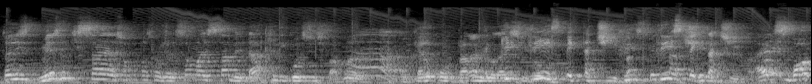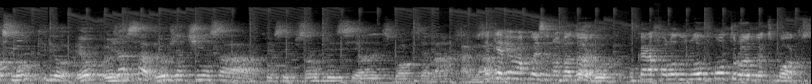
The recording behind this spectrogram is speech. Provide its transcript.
Então eles, mesmo que saia só pra próxima geração, mas sabe, dá aquele gostinho de falar, mano, Ah. eu quero comprar pra jogar Cria, esse cria jogo. expectativa. Cria Cria expectativa. A Xbox não criou. Eu, eu, já eu já tinha essa concepção que esse ano a Xbox ia dar uma cagada. Só quer ver uma coisa inovadora? Acabou. O cara falou do novo controle do Xbox.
